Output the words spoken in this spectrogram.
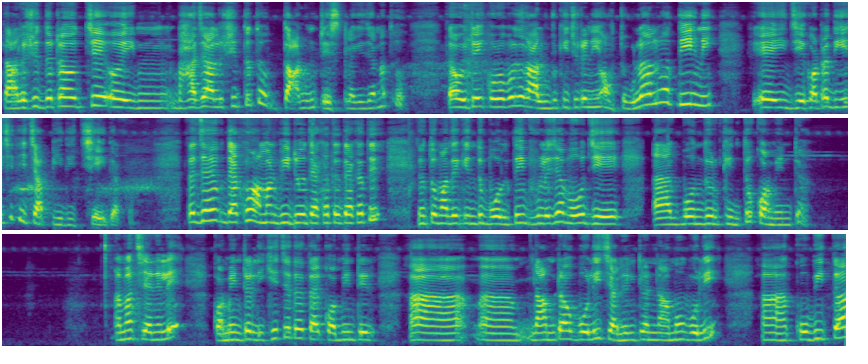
তা আলু সিদ্ধটা হচ্ছে ওই ভাজা আলু সিদ্ধ তো, দারুণ টেস্ট লাগে, জানো তো? তা ওইটাই করব বলে আলুটা কিছুটা নিয়ে অতগুলো আলু আর দিইনি। এই যে কটা দিয়েছি দিয়ে চাপিয়ে দিচ্ছে, এই দেখো। তা যাই হোক, দেখো আমার ভিডিও দেখাতে দেখাতে তোমাদের কিন্তু বলতেই ভুলে যাব যে এক বন্ধুর কিন্তু কমেন্টটা আমার চ্যানেলে কমেন্টটা লিখেছে, তা তার কমেন্টের নামটাও বলি চ্যানেলটার নামও বলি। Kabita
